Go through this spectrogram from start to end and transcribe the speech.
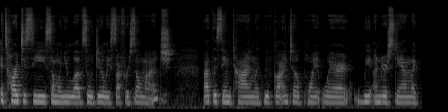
it's hard to see someone you love so dearly suffer so much but at the same time like we've gotten to a point where we understand like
